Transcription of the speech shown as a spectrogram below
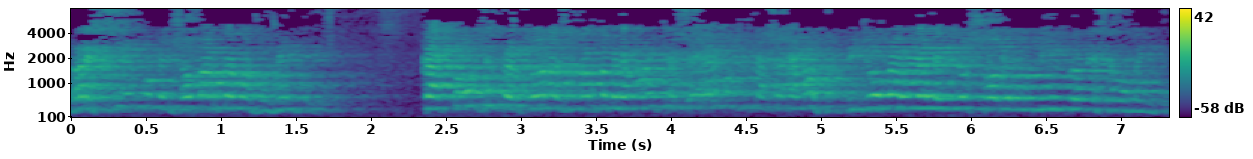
Recién comenzó Marta con su gente. 14 personas y Marta me dijo, ¿qué hacemos? ¿Qué hacemos? Y yo me había leído solo un libro en ese momento.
